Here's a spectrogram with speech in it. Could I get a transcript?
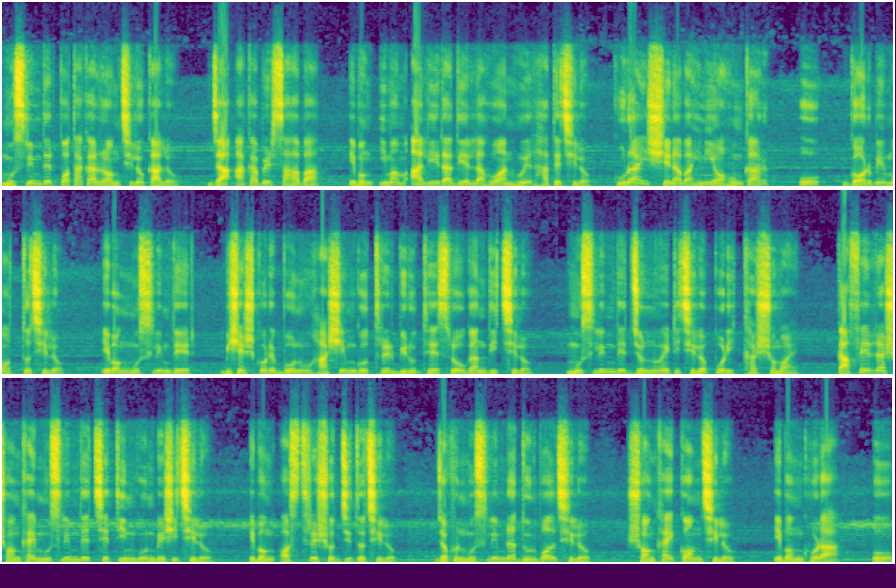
মুসলিমদের পতাকার রং ছিল কালো, যা আকাবের সাহাবা এবং ইমাম আলী রাদিয়াল্লাহু আনহুয়ের হাতে ছিল। কুরাই সেনাবাহিনী অহংকার ও গর্বে মত্ত ছিল এবং মুসলিমদের, বিশেষ করে বনু হাসিম গোত্রের বিরুদ্ধে স্লোগান দিচ্ছিল। মুসলিমদের জন্য এটি ছিল পরীক্ষার সময়। কাফেররা সংখ্যায় মুসলিমদের চেয়ে তিনগুণ বেশি ছিল এবং অস্ত্রে সজ্জিত ছিল। যখন মুসলিমরা দুর্বল ছিল, সংখ্যায় কম ছিল এবং ঘোড়া ও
